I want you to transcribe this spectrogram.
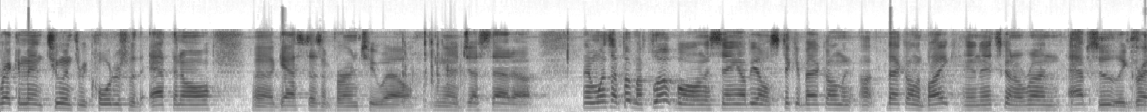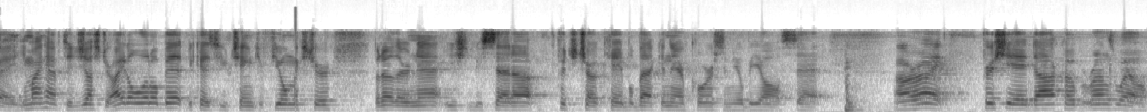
recommend two and three quarters with ethanol. Uh, gas doesn't burn too well. I'm going to adjust that up. Then once I put my float bowl on this thing, I'll be able to stick it back on the uh, back on the bike, and it's going to run absolutely great. You might have to adjust your idle a little bit because you change your fuel mixture, but other than that, you should be set up. Put your choke cable back in there, of course, and you'll be all set. All right. Appreciate it, Doc. Hope it runs well.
